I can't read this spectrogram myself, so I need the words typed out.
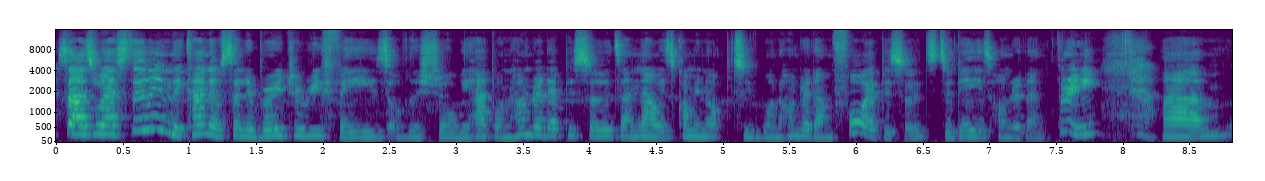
So as we're still in the kind of celebratory phase of the show, we had 100 episodes and now it's coming up to 104 episodes. Today is 103. Um,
